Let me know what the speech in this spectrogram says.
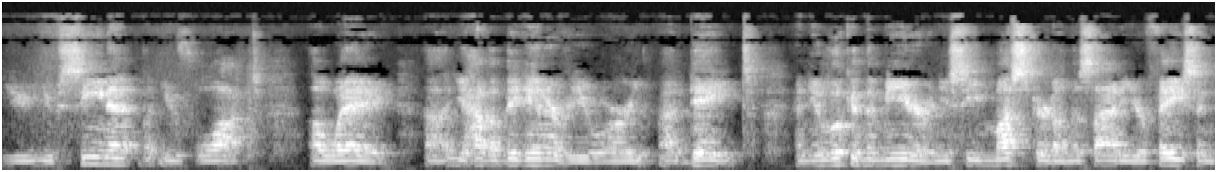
You, you've seen it, but you've walked away. Uh, you have a big interview or a date and you look in the mirror and you see mustard on the side of your face and,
